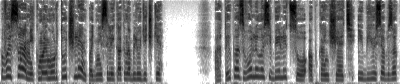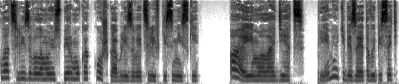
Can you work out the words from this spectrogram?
Вы сами к моему рту член поднесли, как на блюдечке. А ты позволила себе лицо обкончать и, бьюсь об заклад, слизывала мою сперму, как кошка облизывает сливки с миски. «Ай, молодец! Премию тебе за это выписать.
